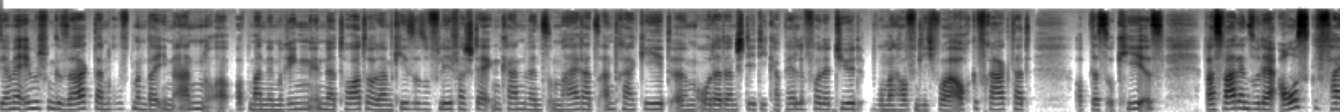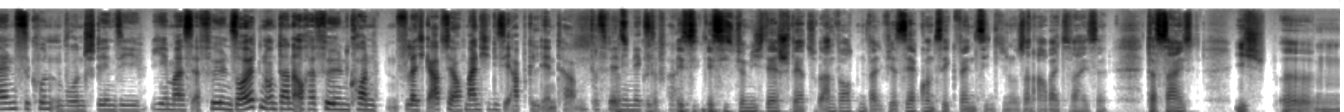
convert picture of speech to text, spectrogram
Sie haben ja eben schon gesagt, dann ruft man bei Ihnen an, ob man den Ring in der Torte oder im Käsesoufflé verstecken kann, wenn es um einen Heiratsantrag geht. Ähm, oder dann steht die Kapelle vor der Tür, wo man hoffentlich vorher auch gefragt hat, ob das okay ist. Was war denn so der ausgefallenste Kundenwunsch, den Sie jemals erfüllen sollten und dann auch erfüllen konnten? Vielleicht gab es ja auch manche, die Sie abgelehnt haben. Das wäre die nächste Frage. Es, es ist für mich sehr schwer zu beantworten, weil wir sehr konsequent sind in unserer Arbeitsweise. Das heißt, ich, ähm,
